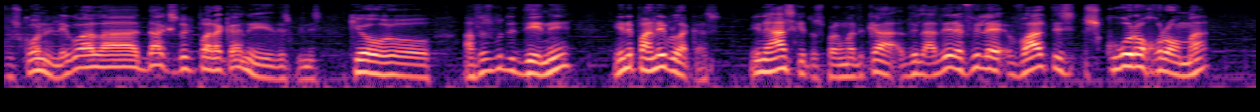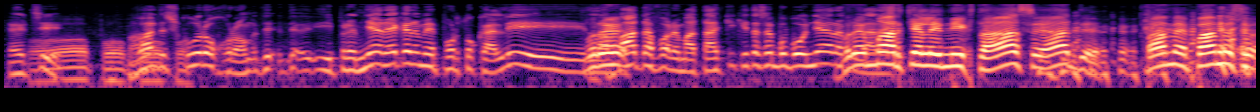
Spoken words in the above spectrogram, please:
φουσκώνει λίγο, αλλά εντάξει, το έχει παρακάνει η Δεσποινής. Και ο, αυτός που την τίνει είναι πανίβλακας. Είναι άσχετος πραγματικά. Δηλαδή, ρε φίλε, βάλτε σκούρο χρώμα. Έτσι. Πω, πω, πω, Βάλτε πω. σκούρο χρώμα. Τε- τε- Η πρεμιέρα έκανε με πορτοκαλί Βρε. λαμπάντα φορεματάκι και ήταν σαν μπομπονιέρα. Βρε φιλαράκι. Μάρκελε νύχτα, άσε, άντε. πάμε, πάμε στο...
